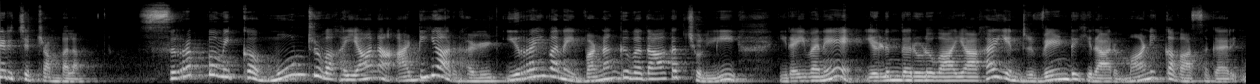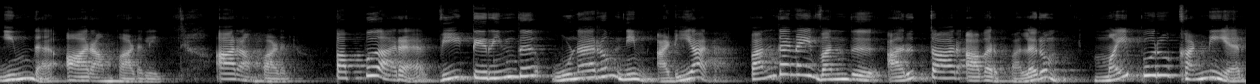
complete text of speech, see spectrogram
திருச்சிற்றம்பலம். சிறப்புமிக்க மூன்று வகையான அடியார்கள் இறைவனை வணங்குவதாகச் சொல்லி இறைவனே எழுந்தருளுவாயாக என்று வேண்டுகிறார் மாணிக்கவாசகர் இந்த ஆறாம் பாடலில். ஆறாம் பாடல். பப்பு அற வீட்டிரிந்து உணரும் நின் அடியார் பந்தனை வந்து அறுத்தார் அவர் பலரும் மைப்புரு கண்ணியர்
